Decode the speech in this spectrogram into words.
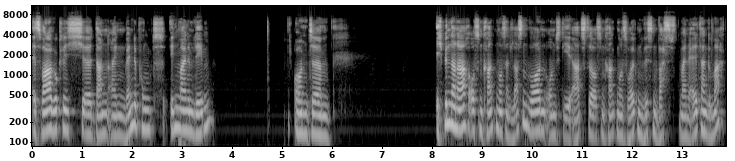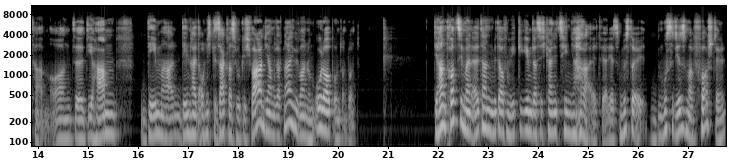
es war wirklich äh, dann ein Wendepunkt in meinem Leben. Und ähm, ich bin danach aus dem Krankenhaus entlassen worden und die Ärzte aus dem Krankenhaus wollten wissen, was meine Eltern gemacht haben. Und äh, die haben dem, denen halt auch nicht gesagt, was wirklich war. Die haben gesagt, nein, wir waren im Urlaub und und und. Die haben trotzdem meinen Eltern mit auf den Weg gegeben, dass ich keine zehn Jahre alt werde. Jetzt müsst ihr, musst du dir das mal vorstellen,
